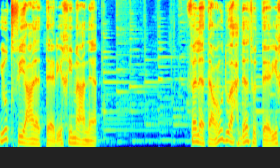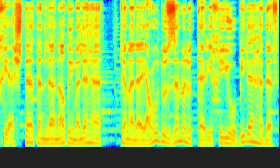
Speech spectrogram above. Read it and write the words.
يضفي على التاريخ معنى. فلا تعود أحداث التاريخ أشتاتا لا ناظم لها كما لا يعود الزمن التاريخي بلا هدف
